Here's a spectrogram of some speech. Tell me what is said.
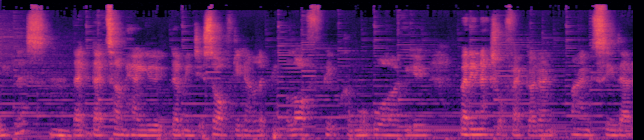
weakness. Mm. That that somehow you that means you're soft. You're going to let people off. People can walk all over you. But in actual fact, I don't I don't see that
